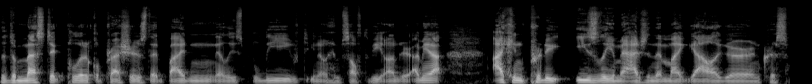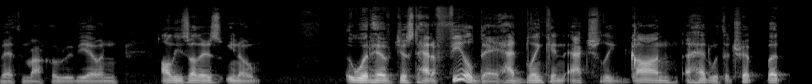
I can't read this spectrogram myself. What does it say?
the domestic political pressures that Biden at least believed, you know, himself to be under? I mean, I, I can pretty easily imagine that Mike Gallagher and Chris Smith and Marco Rubio and all these others, you know, would have just had a field day had Blinken actually gone ahead with the trip. But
